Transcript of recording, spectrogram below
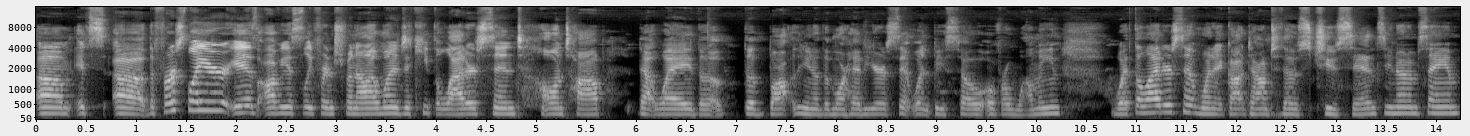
Um, it's uh, the first layer is obviously French vanilla. I wanted to keep the ladder scent on top. That way, the the you know the more heavier scent wouldn't be so overwhelming with the lighter scent when it got down to those two scents. You know what I'm saying?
